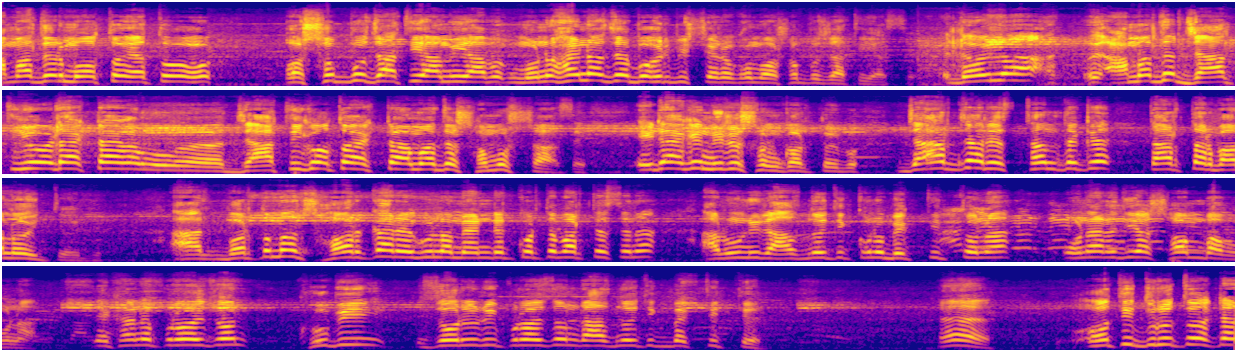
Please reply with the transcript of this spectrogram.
আমাদের মতো এত অসভ্য জাতি আমি মনে হয় না যে বহির্বিশ্বে এরকম অসভ্য জাতি আছে। এটা হইল, আমাদের জাতীয় এটা একটা জাতিগত একটা আমাদের সমস্যা আছে। এটা আগে নিরসন করতে হইব। যার যার স্থান থেকে তার তার ভালো হইতে হইব। আর বর্তমান সরকার এগুলো ম্যান্ডেট করতে পারতেছে না, আর উনি রাজনৈতিক কোনো ব্যক্তিত্ব না, ওনার দেওয়া সম্ভাবনা এখানে প্রয়োজন, খুবই জরুরি প্রয়োজন রাজনৈতিক ব্যক্তিত্বের। হ্যাঁ অতি দ্রুত একটা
